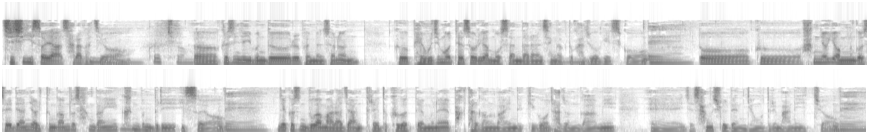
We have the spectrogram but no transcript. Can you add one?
지식이 있어야 살아가죠. 음, 그렇죠. 어, 그래서 이제 이분들을 보면서는 그 배우지 못해서 우리가 못 산다라는 생각도 음. 가지고 계시고 네. 또그 학력이 없는 것에 대한 열등감도 상당히 큰 음. 분들이 있어요. 네. 이제 그것은 누가 말하지 않더라도 그것 때문에 박탈감을 많이 느끼고 음. 자존감이 에, 이제 상실된 경우들이 많이 있죠. 네.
